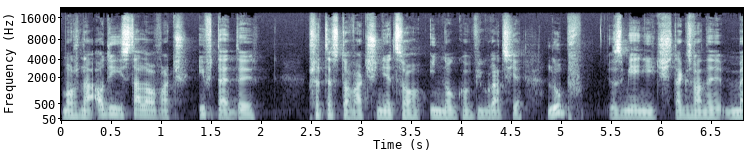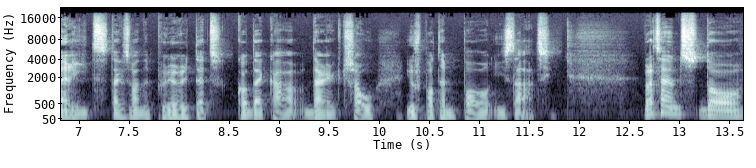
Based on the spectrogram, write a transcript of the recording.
można odinstalować i wtedy przetestować nieco inną konfigurację lub zmienić tak zwany merit, tak zwany priorytet kodeka Direct Show już potem po instalacji. Wracając do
